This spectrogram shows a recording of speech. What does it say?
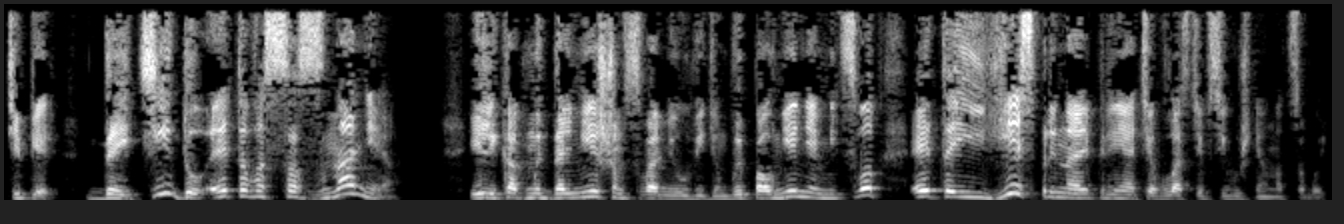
Теперь, дойти до этого сознания – или как мы в дальнейшем с вами увидим, выполнение мицвод, это и есть принятие власти Всевышнего над собой.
